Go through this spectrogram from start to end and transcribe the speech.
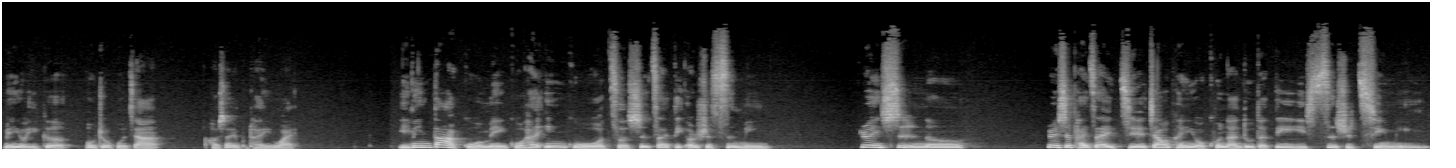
没有一个欧洲国家，好像也不太意外。移民大国美国和英国则是在第二十四名，瑞士呢？瑞士排在结交朋友困难度的第四十七名，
